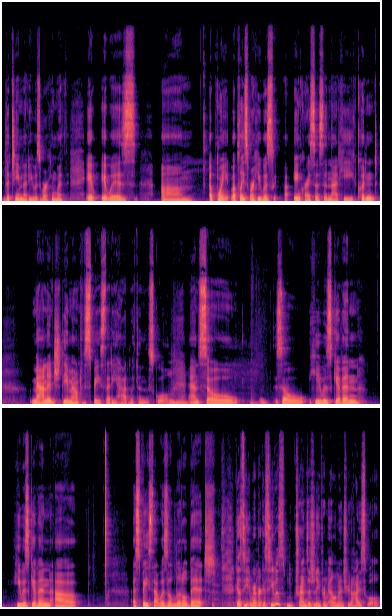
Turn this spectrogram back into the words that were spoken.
the team that he was working with, it it was um, a point a place where he was in crisis in that he couldn't manage the amount of space that he had within the school, and so so he was given he was given a, a space that was a little bit because he remember because he was transitioning from elementary to high school.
